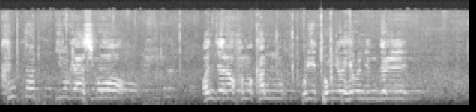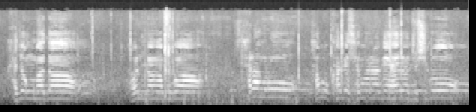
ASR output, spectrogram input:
큰 뜻 이루게 하시고 언제나 화목한 우리 동료 회원님들 가정마다 건강함과 사랑으로 화목하게 생활하게 하여 주시고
